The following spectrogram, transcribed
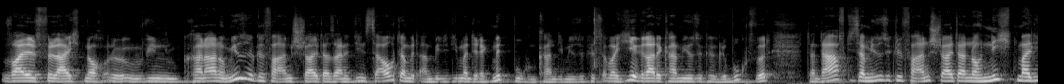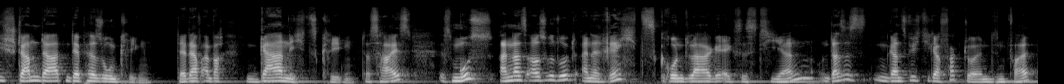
weil vielleicht noch irgendwie ein, keine Ahnung, Musical-Veranstalter seine Dienste auch damit anbietet, die man direkt mitbuchen kann, die Musicals, aber hier gerade kein Musical gebucht wird, dann darf dieser Musical-Veranstalter noch nicht mal die Stammdaten der Person kriegen. Der darf einfach gar nichts kriegen. Das heißt, es muss, anders ausgedrückt, eine Rechtsgrundlage existieren. Und das ist ein ganz wichtiger Faktor in diesem Fall,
